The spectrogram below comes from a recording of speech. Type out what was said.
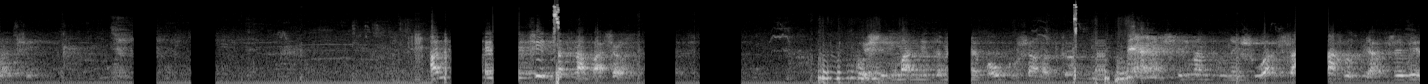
નથી પાછળ કોઈ શ્રીમાનની તમે બહુ ખુશામત કરો શ્રીમાન તમને શું લાખ રૂપિયા આપશે બે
